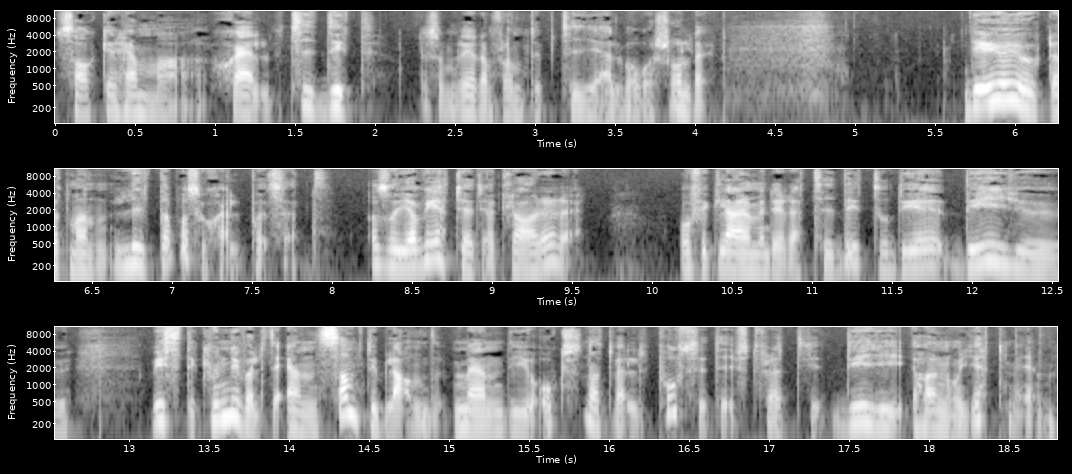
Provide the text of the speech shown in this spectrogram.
saker hemma själv tidigt. Liksom redan från typ 10-11 års ålder. Det har gjort att man litar på sig själv på ett sätt. Alltså jag vet ju att jag klarar det. Och fick lära mig det rätt tidigt och det, det är ju Visst det kunde ju vara lite ensamt ibland men det är ju också något väldigt positivt för att det har nog gett mig en,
